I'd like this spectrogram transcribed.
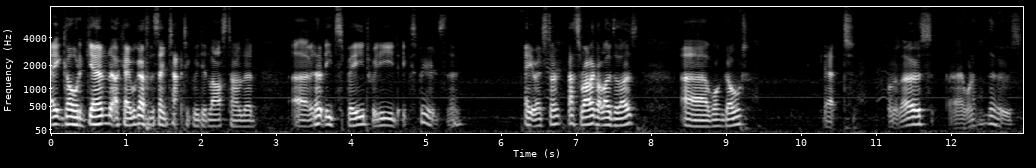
Eight gold again. Okay, we'll go for the same tactic we did last time then. Uh, we don't need speed. We need experience though. Eight redstone. That's right. I got loads of those. Uh, one gold. Get one of those. Uh, one of those.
